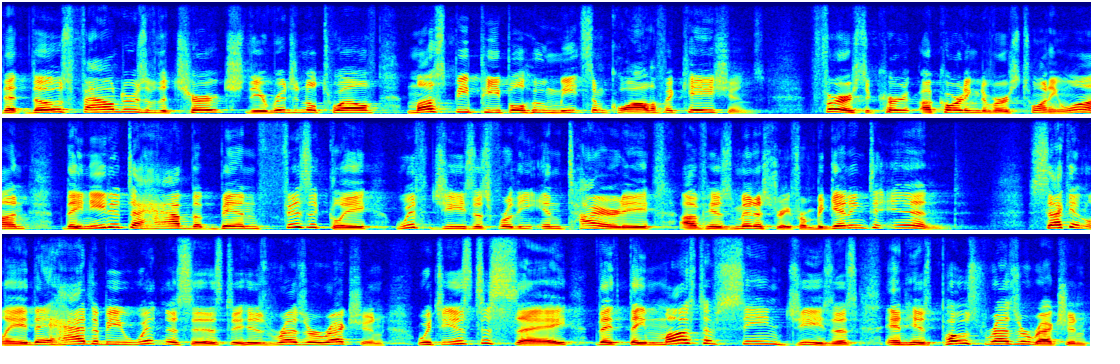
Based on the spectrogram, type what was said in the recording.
that those founders of the church, the original 12, must be people who meet some qualifications. First, according to verse 21, they needed to have been physically with Jesus for the entirety of his ministry, from beginning to end. Secondly, they had to be witnesses to his resurrection, which is to say that they must have seen Jesus in his post resurrection,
